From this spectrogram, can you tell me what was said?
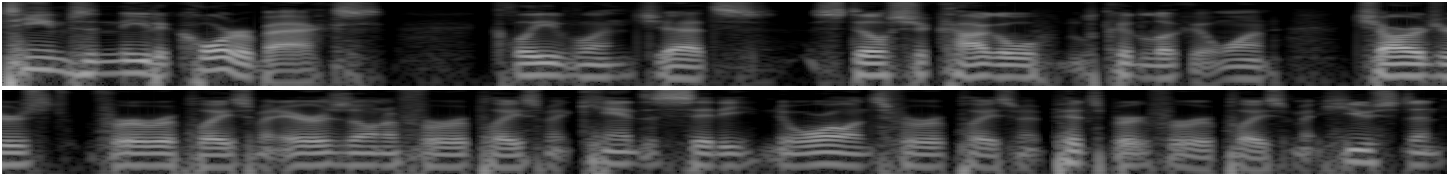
teams in need of quarterbacks. Cleveland, Jets, still Chicago could look at one. Chargers for a replacement, Arizona for a replacement, Kansas City, New Orleans for a replacement, Pittsburgh for a replacement, Houston,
